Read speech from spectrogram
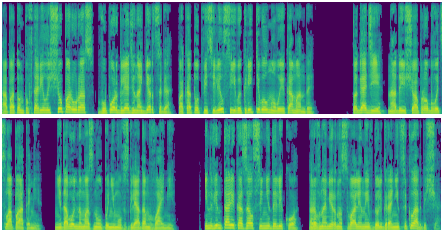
А потом повторил еще пару раз, в упор глядя на герцога, пока тот веселился и выкрикивал новые команды. «Погоди, надо еще опробовать с лопатами», — недовольно мазнул по нему взглядом Вайми. Инвентарь оказался недалеко, равномерно сваленный вдоль границы кладбища.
